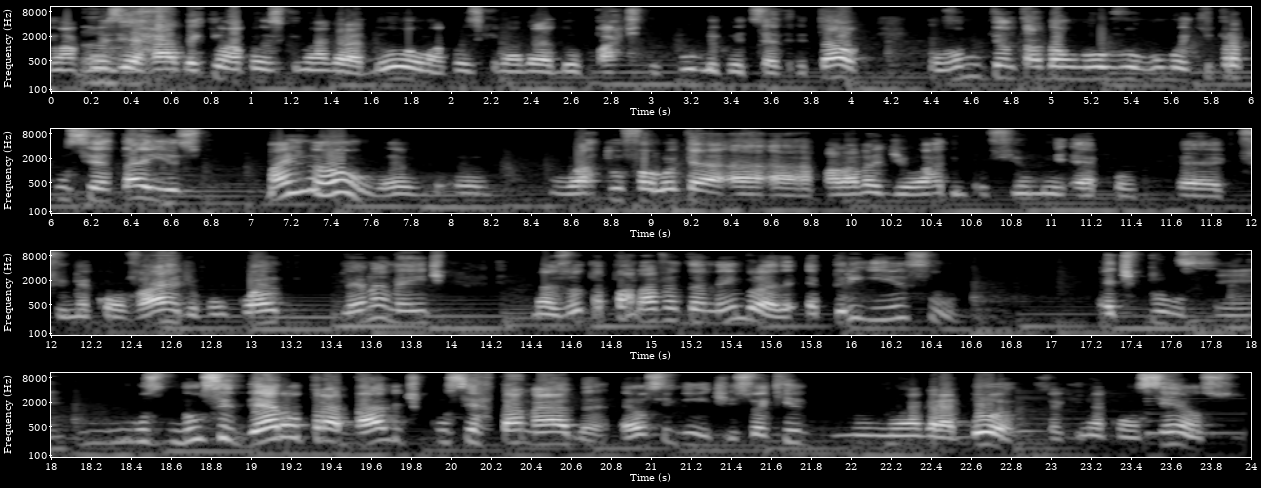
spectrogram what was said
tem uma coisa uhum. errada aqui, uma coisa que não agradou, uma coisa que não agradou parte do público, etc e tal. Então vamos tentar dar um novo rumo aqui para consertar isso. Mas não, é, é, o Arthur falou que a, a palavra de ordem pro filme é, é, que o filme é covarde, eu concordo plenamente. Mas outra palavra também, brother, é preguiça. É tipo, não, não, se deram o trabalho de consertar nada. É o seguinte, isso aqui não agradou, isso aqui não é consenso,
